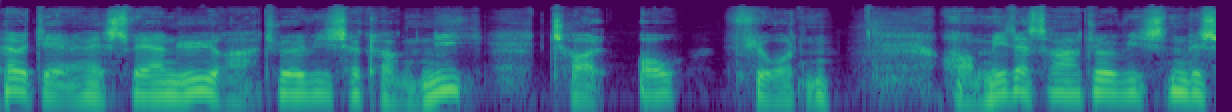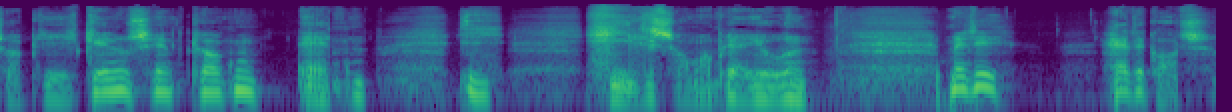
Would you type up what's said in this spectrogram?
Der vil dernæst være nye radioaviser klokken 9, 12 og 14. Og middagsradioavisen vil så blive genudsendt kl. 18 i hele sommerperioden. Med det, have det godt.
